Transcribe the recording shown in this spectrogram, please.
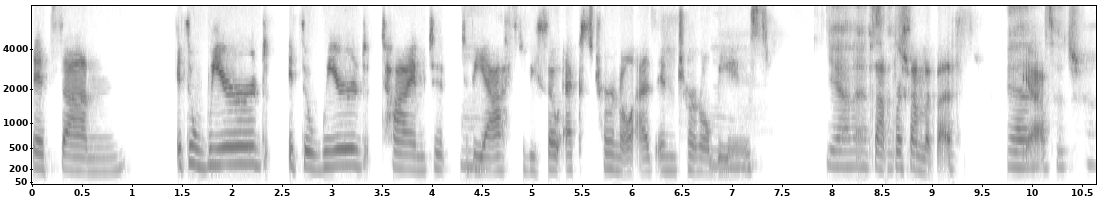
yeah. it's um it's a weird it's a weird time to to mm-hmm. be asked to be so external as internal mm-hmm. beings. Yeah, that's some, for true. some of us. Yeah, yeah. that's so true.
